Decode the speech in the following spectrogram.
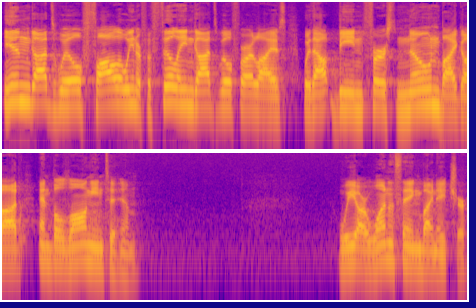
in God's will, following or fulfilling God's will for our lives without being first known by God and belonging to Him. We are one thing by nature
